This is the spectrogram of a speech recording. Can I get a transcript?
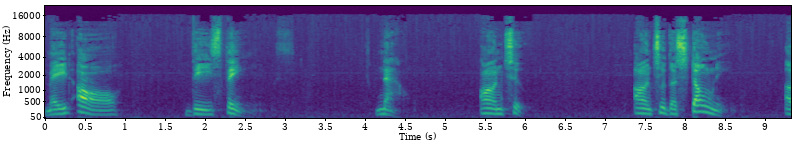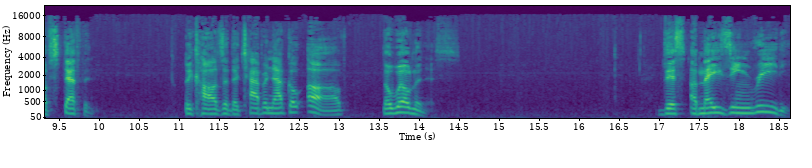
made all these things? Now, on to, on to the stoning of Stephen because of the tabernacle of the wilderness. This amazing reading.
